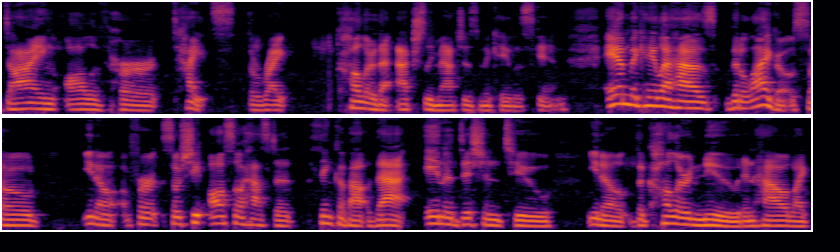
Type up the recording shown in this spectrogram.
dyeing all of her tights the right color that actually matches Michaela's skin. And Michaela has vitiligo, so you know, for so she also has to think about that in addition to, you know, the color nude and how like,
